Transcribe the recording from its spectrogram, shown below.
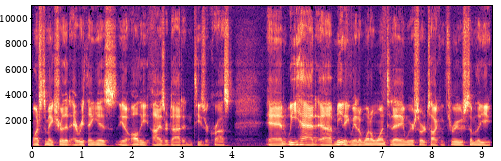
wants to make sure that everything is you know all the i's are dotted and t's are crossed. And we had a meeting we had a one-on-one today and we were sort of talking through some of the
